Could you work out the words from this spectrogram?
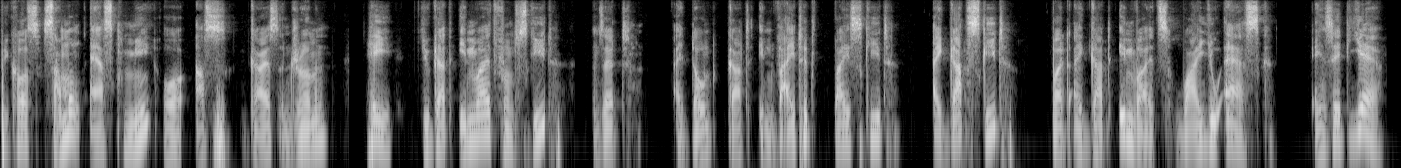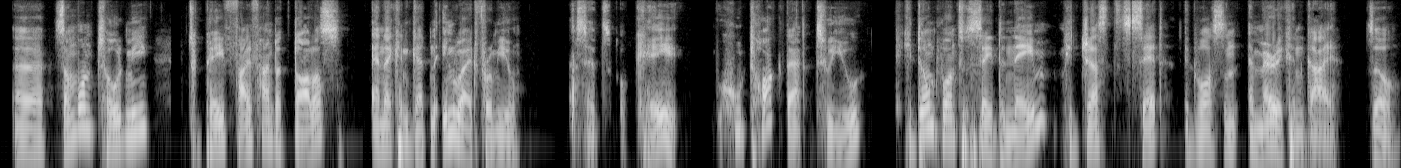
because someone asked me or us guys in German, hey, you got invite from Skeet? And said, I don't got invited by Skeet. I got Skeet, but I got invites. Why you ask? And he said, yeah, uh, someone told me to pay $500 and I can get an invite from you. I said, okay, who talked that to you? He don't want to say the name. He just said it was an American guy. So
